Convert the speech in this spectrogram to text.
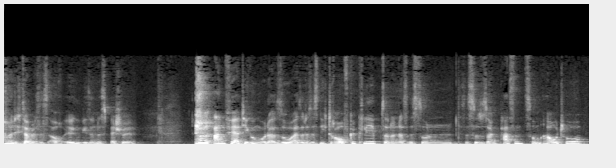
und ich glaube, das ist auch irgendwie so eine Special Anfertigung oder so. Also das ist nicht draufgeklebt, sondern das ist so ein, das ist sozusagen passend zum Auto.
